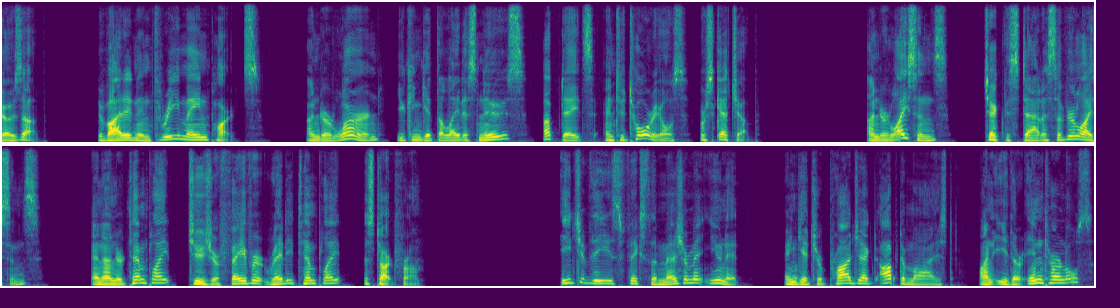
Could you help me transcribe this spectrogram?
shows up, divided in three main parts. Under Learn, you can get the latest news, updates, and tutorials for SketchUp. Under License, check the status of your license, and under Template, choose your favorite ready template to start from. Each of these fix the measurement unit and get your project optimized on either internals,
